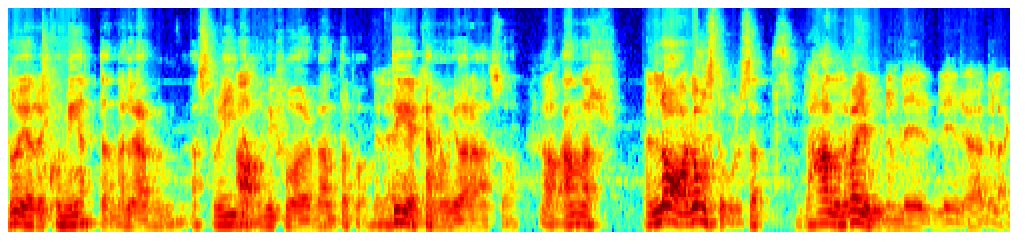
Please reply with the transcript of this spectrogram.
då är det kometen eller asteroiden Ja. vi får vänta på. Eller- Det kan nog göra så. Ja. Annars, En lagom stor så att halva jorden blir, blir ödelagd.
